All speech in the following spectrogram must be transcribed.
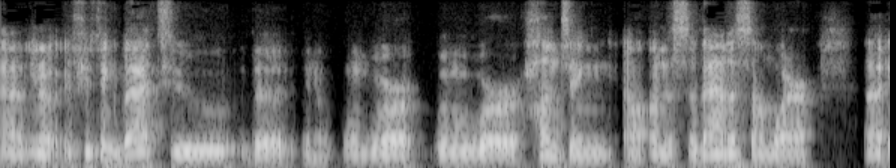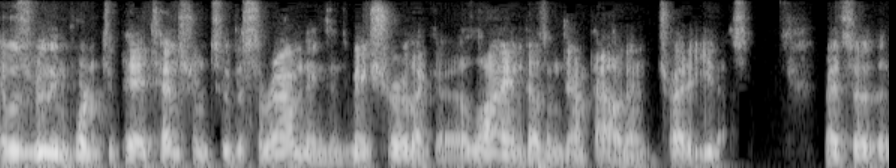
uh, you know, if you think back to the, you know, when we were when we were hunting uh, on the savannah somewhere, uh, it was really important to pay attention to the surroundings and to make sure like a, a, lion doesn't jump out and try to eat us, right? So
